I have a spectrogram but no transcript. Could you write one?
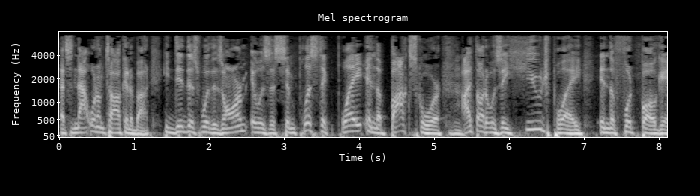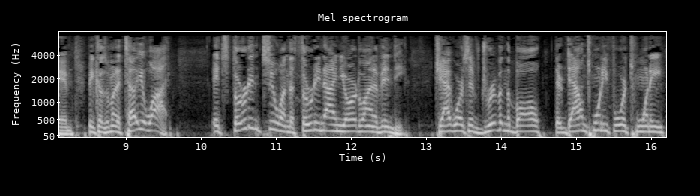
That's not what I'm talking about. He did this with his arm. It was a simplistic play in the box score. Mm-hmm. I thought it was a huge play in the football game because I'm going to tell you why. It's third and two on the 39 yard line of Indy. Jaguars have driven the ball. They're down 24 20.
